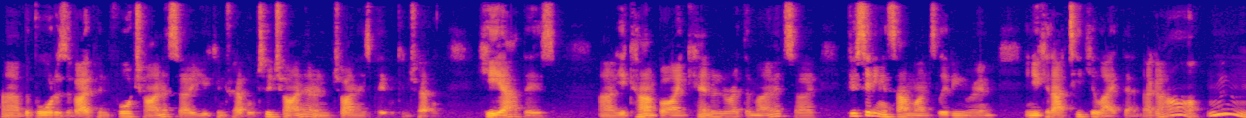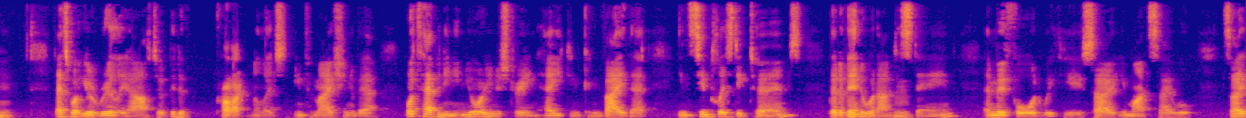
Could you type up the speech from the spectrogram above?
uh, the borders have opened for China, so you can travel to China, and Chinese people can travel here. There's uh, you can't buy in Canada at the moment, so if you're sitting in someone's living room and you can articulate that, they go, oh, mm, that's what you're really after a bit of product knowledge, information about what's happening in your industry and how you can convey that in simplistic terms that a vendor would hmm. understand mm. and move forward with you. So you might say, well, so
